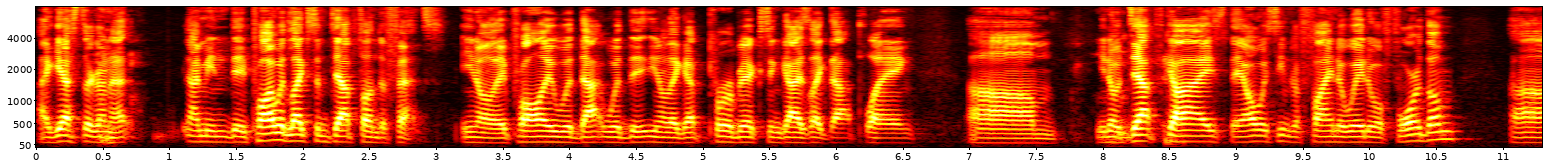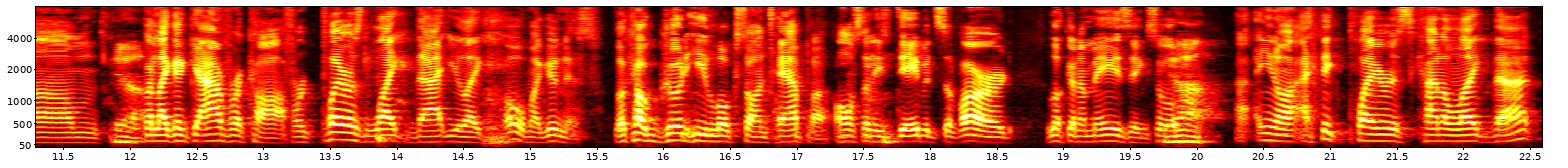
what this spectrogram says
I guess they're gonna. I mean, they probably would like some depth on defense. You know, they probably would that would the, you know they got Perbix and guys like that playing. Um, you know, depth guys. They always seem to find a way to afford them. Um, Yeah. but like a Gavrikov or players like that, you're like, oh my goodness, look how good he looks on Tampa. All of a sudden, he's David Savard looking amazing. So yeah. you know, I think players kind of like that.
